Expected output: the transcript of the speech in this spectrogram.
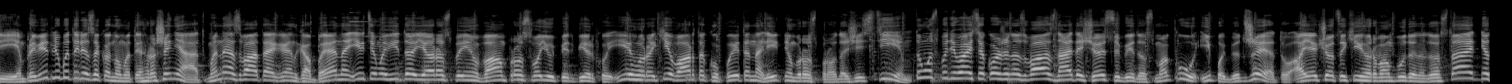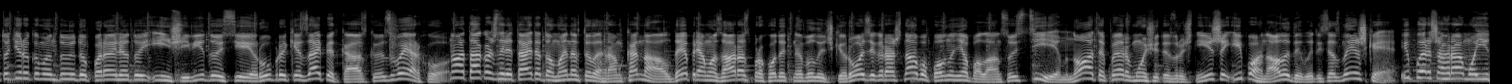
Всім привіт, любителі зекономити грошенят. Мене звати Агент Габена, і в цьому відео я розповім вам про свою підбірку ігор, які варто купити на літньому розпродажі Steam. Тому сподіваюся, кожен із вас знайде щось собі до смаку і по бюджету. А якщо цих ігор вам буде недостатньо, тоді рекомендую до перегляду інші відео з цієї рубрики за підказкою зверху. Ну а також залітайте до мене в телеграм-канал, де прямо зараз проходить невеличкий розіграш на поповнення балансу Steam. Ну а тепер вмощуйте зручніше і погнали дивитися знижки. І перша гра в моїй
